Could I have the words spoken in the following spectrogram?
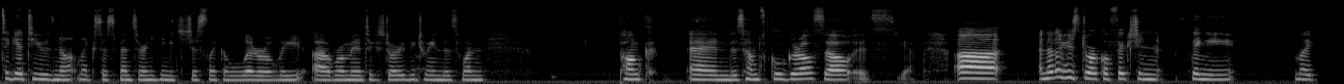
to get to you, is not like suspense or anything. It's just like a literally uh, romantic story between this one punk and this homeschool girl. So it's yeah. Uh, another historical fiction thingy, like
